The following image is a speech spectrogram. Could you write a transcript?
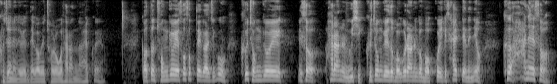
그전에는 왜 내가 왜 저러고 살았나 할 거예요. 그러니까 어떤 종교에 소속돼 가지고 그 종교에서 하라는 의식, 그 종교에서 먹으라는 거 먹고 이렇게 살 때는요. 그 안에서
